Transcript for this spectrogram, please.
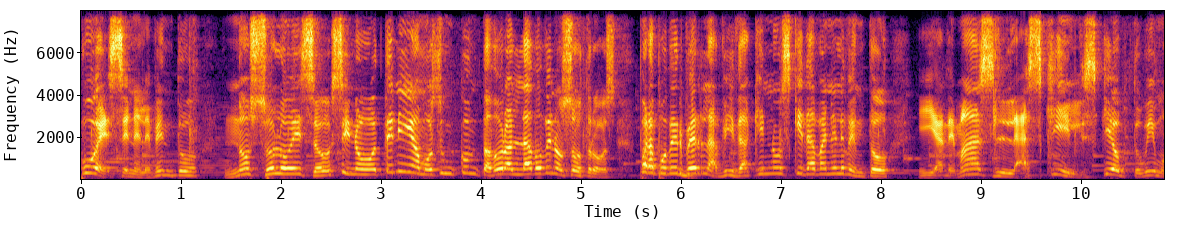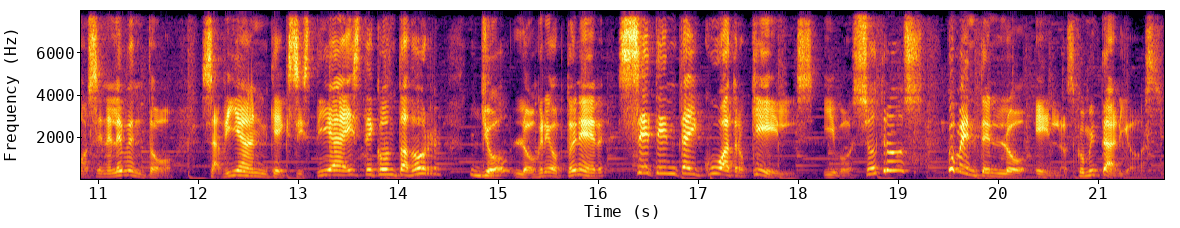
pues en el evento no solo eso, sino teníamos un contador al lado de nosotros para poder ver la vida que nos quedaba en el evento y además las kills que obtuvimos en el evento. ¿Sabían que existía este contador? Yo logré obtener 74 kills. ¿Y vosotros? Coméntenlo en los comentarios.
